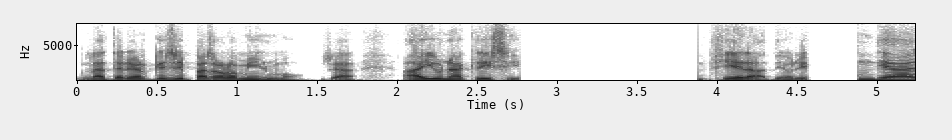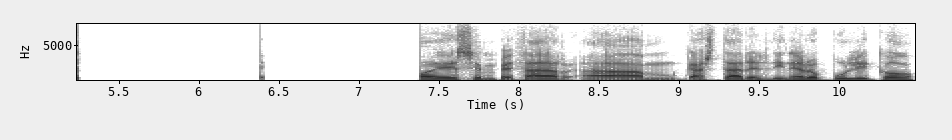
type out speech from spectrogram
En la anterior crisis pasó lo mismo. O sea, hay una crisis financiera de origen mundial es empezar a mm, gastar el dinero público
